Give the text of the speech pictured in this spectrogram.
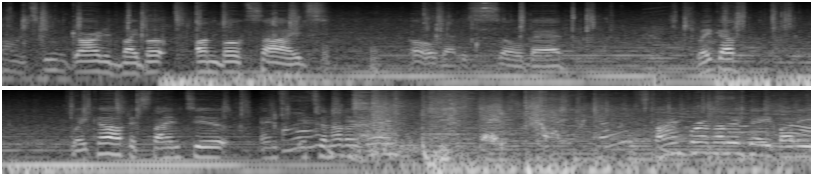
Oh, it's being guarded by bo on both sides. Oh, that is so bad. Wake up. Wake up. It's time to... And it's oh. another day. It's time for another day, buddy.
